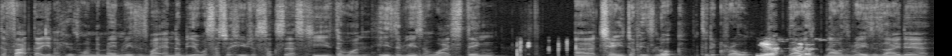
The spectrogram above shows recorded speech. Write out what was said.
the fact that you know he was one of the main reasons why NWO was such a huge success. He's the one. He's the reason why Sting uh, changed up his look to the Crow. Yeah, that was yeah. that was Razor's idea.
